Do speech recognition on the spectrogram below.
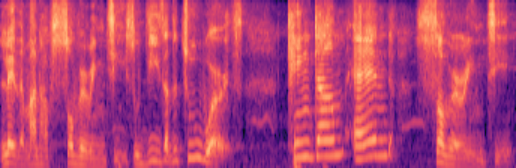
Let the man have sovereignty. So these are the two words kingdom and sovereignty.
